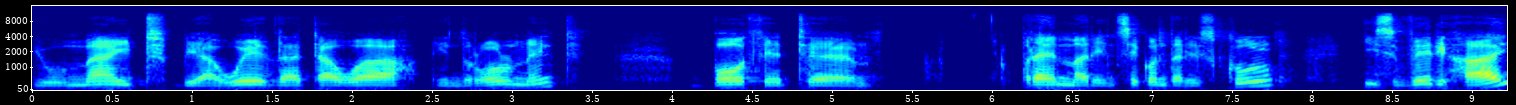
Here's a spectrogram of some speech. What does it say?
you might be aware that our enrollment, both at um, primary and secondary school, is very high,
